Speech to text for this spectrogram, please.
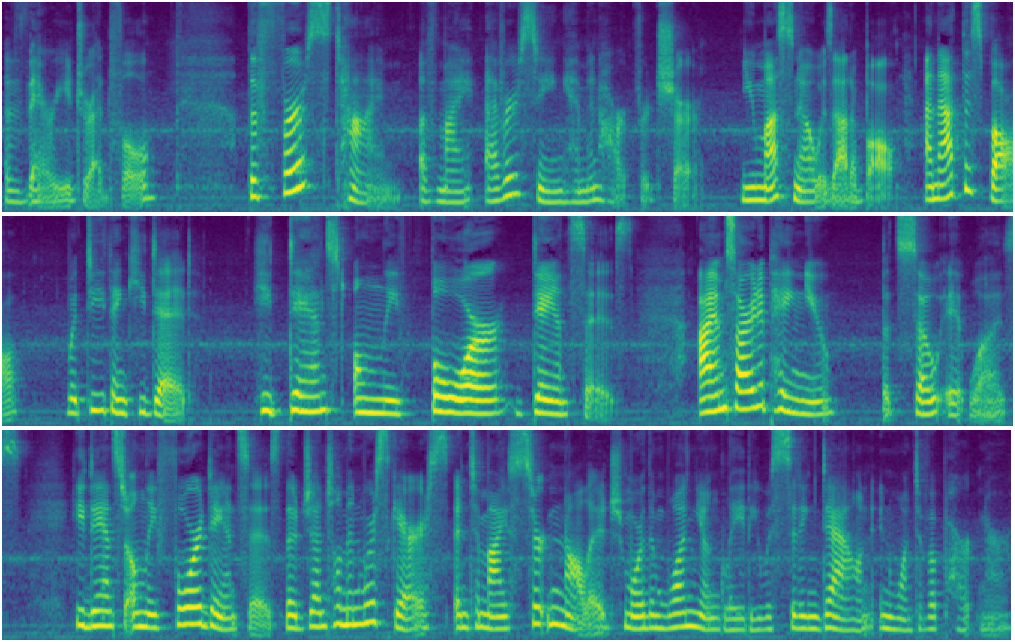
very dreadful. The first time of my ever seeing him in Hertfordshire, you must know, was at a ball. And at this ball, what do you think he did? He danced only four dances. I am sorry to pain you, but so it was. He danced only four dances, though gentlemen were scarce, and to my certain knowledge, more than one young lady was sitting down in want of a partner.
